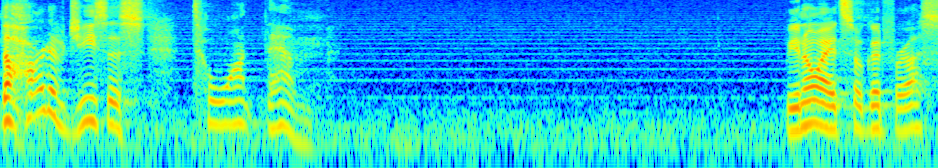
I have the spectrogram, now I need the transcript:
The heart of Jesus to want them. But you know why it's so good for us?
